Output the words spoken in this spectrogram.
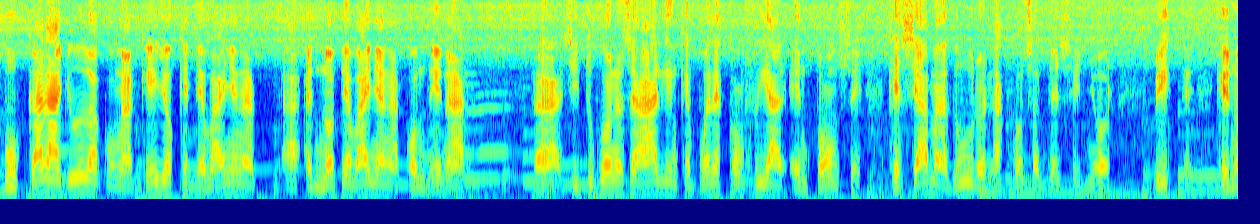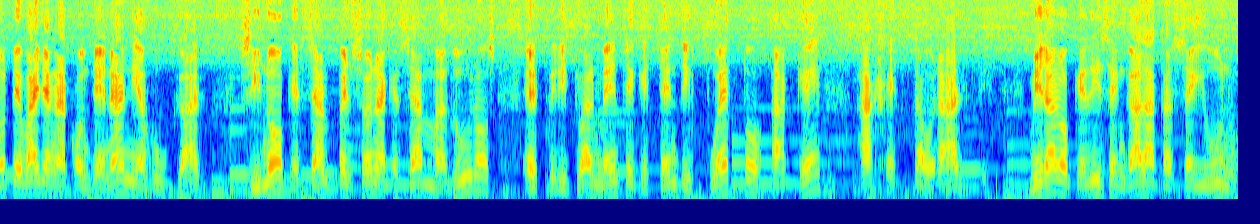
buscar ayuda con aquellos que te vayan a, no te vayan a condenar. ¿Ah? Si tú conoces a alguien que puedes confiar, entonces que sea maduro en las cosas del Señor. ¿Viste? Que no te vayan a condenar ni a juzgar, sino que sean personas que sean maduros espiritualmente, que estén dispuestos a qué? A restaurarte. Mira lo que dice en Gálatas 6.1.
